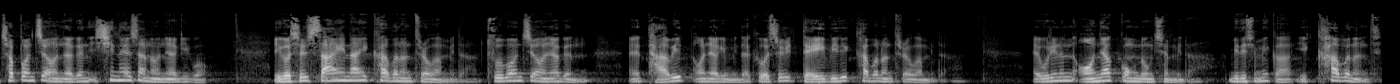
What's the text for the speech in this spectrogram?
첫 번째 언약은 신해산 언약이고 이것을 Sinai Covenant라고 합니다. 두 번째 언약은 다윗 언약입니다. 그것을 David Covenant라고 합니다. 우리는 언약 공동체입니다. 믿으십니까? 이 Covenant.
